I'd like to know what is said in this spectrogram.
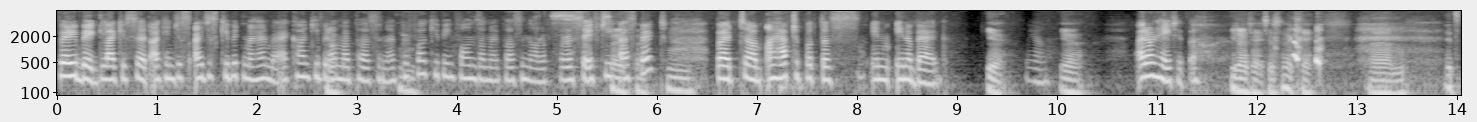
very big. Like you said, I can just I just keep it in my handbag. I can't keep it on my person. I prefer keeping phones on my person of, for a safety Safer. aspect. Mm. But um, I have to put this in in a bag. Yeah, Yeah, yeah. I don't hate it though. You don't hate it, okay? It's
